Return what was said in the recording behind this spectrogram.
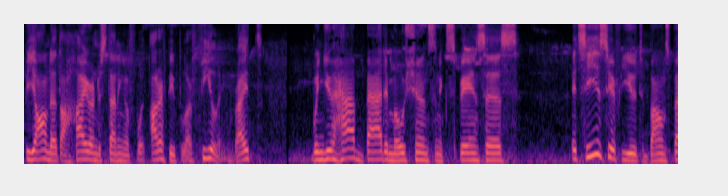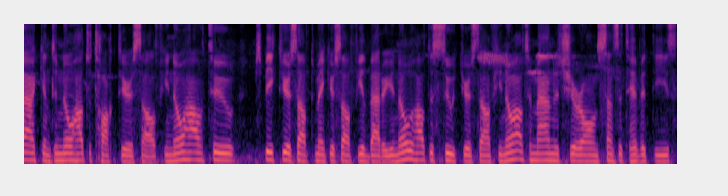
beyond that, a higher understanding of what other people are feeling, right? When you have bad emotions and experiences, it's easier for you to bounce back and to know how to talk to yourself. You know how to speak to yourself to make yourself feel better. You know how to suit yourself. You know how to manage your own sensitivities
